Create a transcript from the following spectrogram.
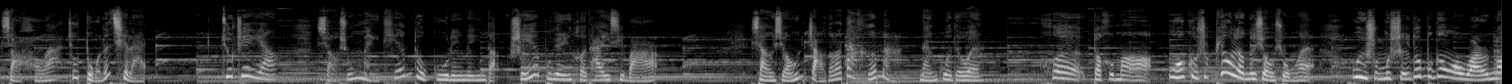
小猴啊就躲了起来。就这样，小熊每天都孤零零的，谁也不愿意和他一起玩。小熊找到了大河马，难过的问：“嘿，大河马，我可是漂亮的小熊哎，为什么谁都不跟我玩呢？”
